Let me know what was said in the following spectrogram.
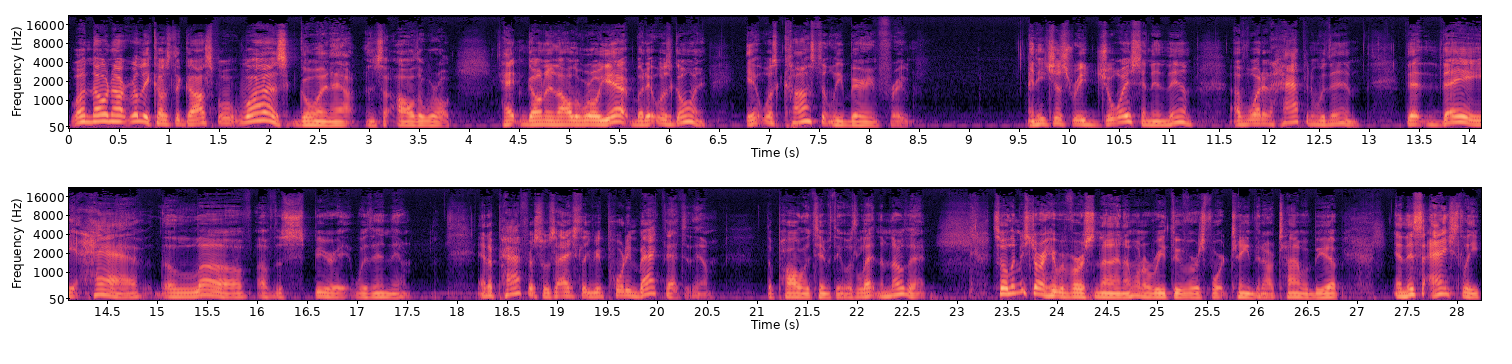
Well, no, not really, because the gospel was going out into all the world. Hadn't gone in all the world yet, but it was going. It was constantly bearing fruit. And he's just rejoicing in them of what had happened with them that they have the love of the Spirit within them. And Epaphras was actually reporting back that to them. The Paul and Timothy was letting them know that. So let me start here with verse 9. I want to read through verse 14, then our time will be up. And this actually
